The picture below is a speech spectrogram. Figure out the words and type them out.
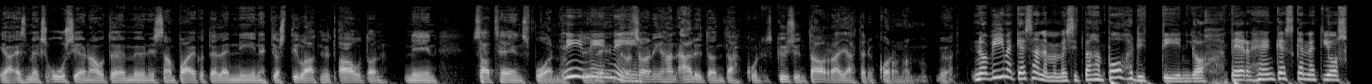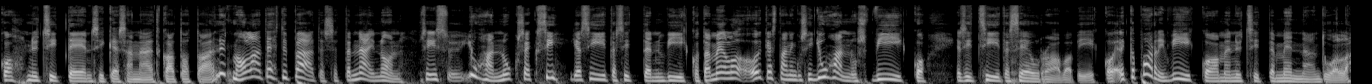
Ja esimerkiksi uusien autojen myynnissä on paikotellen niin, että jos tilaat nyt auton, niin saat sen ensi vuonna. Niin, niin, niin. Se on ihan älytöntä, kun kysyntä on räjähtänyt koronan myötä. No viime kesänä me sitten vähän pohdittiin jo perheen kesken, että josko nyt sitten ensi kesänä, että katsotaan. Nyt me ollaan tehty päätös, että näin on. Siis juhannukseksi ja siitä sitten viikko. Tai meillä on oikeastaan niin kuin se juhannusviikko ja sitten siitä seuraava viikko. Eli pari viikkoa me nyt sitten mennään tuolla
